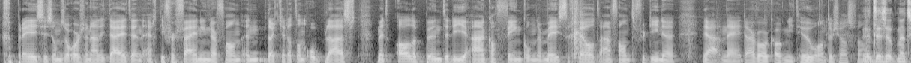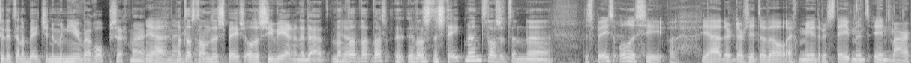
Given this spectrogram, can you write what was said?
geprezen is om zijn originaliteit en echt die verfijning daarvan. En dat je dat dan opblaast met alle punten die je aan kan vinken om er meeste geld aan van te verdienen. Ja, nee, daar word ik ook niet heel enthousiast van. Het is ook natuurlijk dan een beetje de manier waarop, zeg maar. ja, nee, Want dat is dan de Space Odyssey weer inderdaad. Want Ja. wat, wat was, eh, was het een statement? Was het een... eh, De Space Odyssey, eh, ja, daar, zitten wel echt meerdere statements in. Maar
